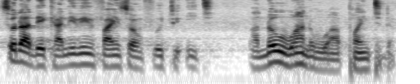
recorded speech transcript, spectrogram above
so that they can even find some food to eat. But no one will appoint them.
